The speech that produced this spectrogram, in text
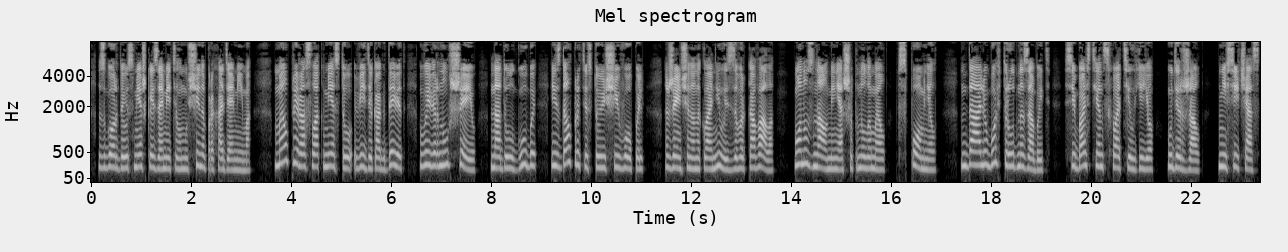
— с гордой усмешкой заметил мужчина, проходя мимо. Мел приросла к месту, видя, как Дэвид вывернул шею, надул губы, издал протестующий вопль. Женщина наклонилась, заворковала. «Он узнал меня», — шепнула Мел. «Вспомнил». «Да, любовь трудно забыть». Себастьян схватил ее, удержал. «Не сейчас.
